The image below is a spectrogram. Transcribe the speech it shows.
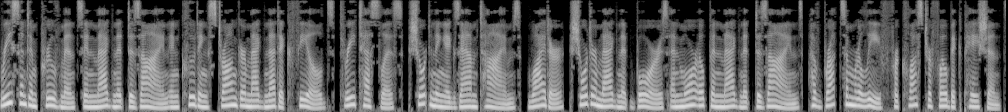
Recent improvements in magnet design including stronger magnetic fields 3 teslas, shortening exam times, wider, shorter magnet bores and more open magnet designs, have brought some relief for claustrophobic patients.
